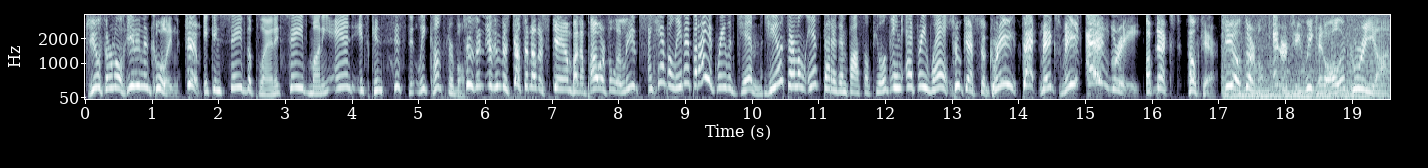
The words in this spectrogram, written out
geothermal heating and cooling. Jim. It can save the planet, save money, and it's consistently comfortable. Susan, isn't this just another scam by the powerful elites? I can't believe it, but I agree with Jim. Geothermal is better than fossil fuels in every way. Two guests agree? That makes me angry. Up next, healthcare. Geothermal. Energy we can all agree on.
